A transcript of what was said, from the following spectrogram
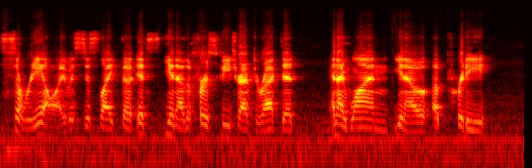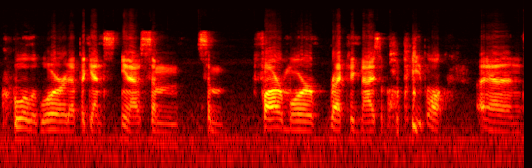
surreal. It was just like the it's you know the first feature I've directed, and I won you know a pretty cool award up against you know some some far more recognizable people, and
